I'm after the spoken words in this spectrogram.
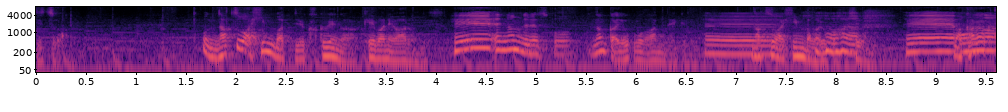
実は。夏は牝馬っていう格言が競馬にはあるんですへええなんでですか？なんかよくわかんないけど。夏は牝馬がよく走る へえまあ、科学女。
